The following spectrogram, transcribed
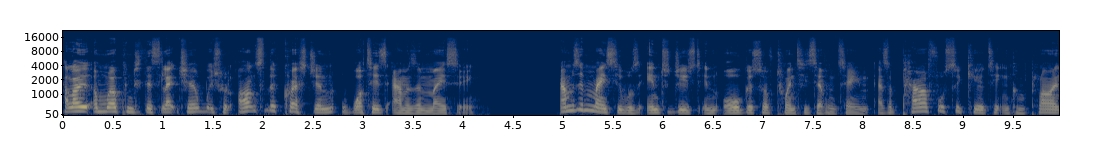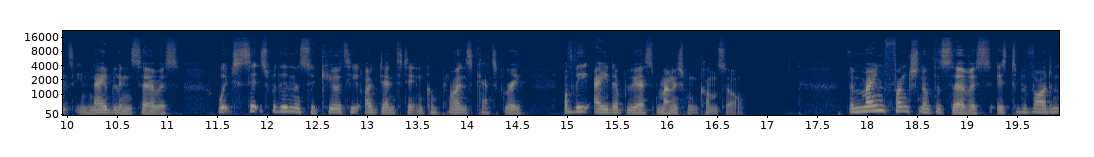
Hello and welcome to this lecture which will answer the question what is Amazon Macie? Amazon Macie was introduced in August of 2017 as a powerful security and compliance enabling service which sits within the security, identity and compliance category of the AWS Management Console. The main function of the service is to provide an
